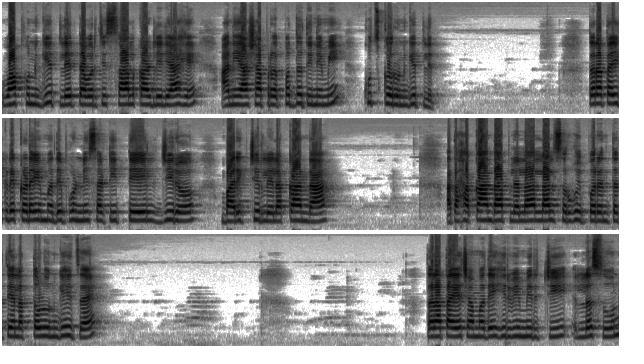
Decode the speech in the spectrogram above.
वाफून घेतले त्यावरची साल काढलेली आहे आणि अशा प्र पद्धतीने मी कुच करून घेतलेत. तर आता इकडे कढईमध्ये फोडणीसाठी तेल जिरं बारीक चिरलेला कांदा. आता हा कांदा आपल्याला लालसर होईपर्यंत तेलात तळून घ्यायचा आहे तर आता याच्यामध्ये हिरवी मिरची लसूण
